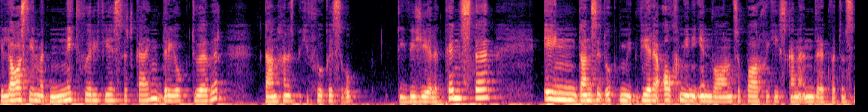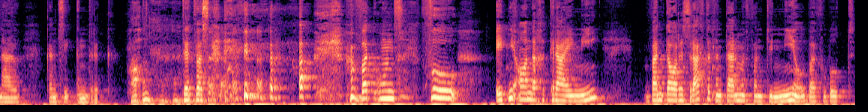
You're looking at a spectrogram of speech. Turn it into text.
die laaste een wat net voor die fees verskyn 3 Oktober dan gaan ons 'n bietjie fokus op die visuele kunste en dan sit ook weer 'n algemene een waar ons 'n paar goedjies kan indruk wat ons nou kan sien indruk. Ha, dit was wat ons voel het nie aandag gekry nie want daar is regtig in terme van toneel byvoorbeeld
